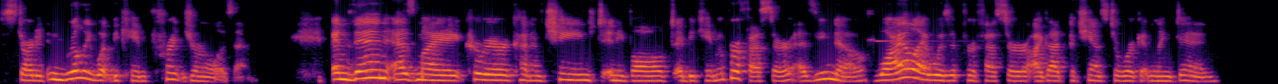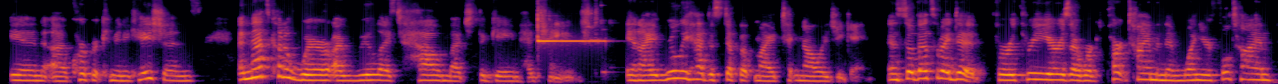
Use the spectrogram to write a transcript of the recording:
started and really what became print journalism. And then as my career kind of changed and evolved, I became a professor, as you know. While I was a professor, I got a chance to work at LinkedIn in uh, corporate communications. And that's kind of where I realized how much the game had changed. And I really had to step up my technology game. And so that's what I did. For three years, I worked part time and then one year full time,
